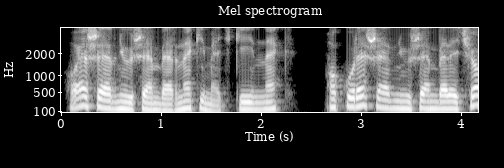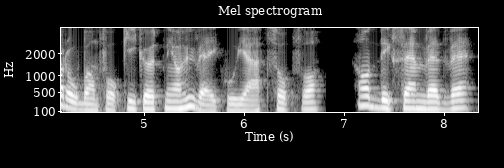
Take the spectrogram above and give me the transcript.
Ha esernyős ember neki megy kénnek, akkor esernyős ember egy sarokban fog kikötni a hüvelykújját szopva, addig szenvedve,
